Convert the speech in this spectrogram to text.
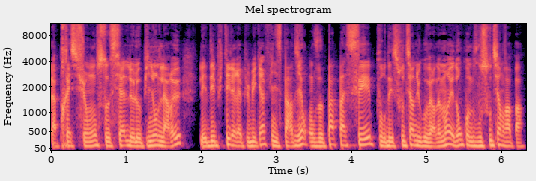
la pression sociale de l'opinion de la rue, les députés les républicains finissent par dire on veut pas passer pour des soutiens du gouvernement et donc on ne vous soutiendra pas?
